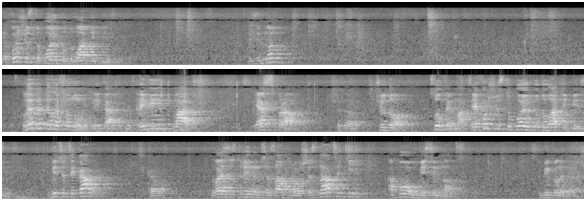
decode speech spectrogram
Я хочу з тобою будувати бізнес. Ти зі мною? Коли ви телефонуєте і кажете, привіт, Макс, як справа? Чудово, Чудово. Слухай, Макс, я хочу з тобою будувати бізнес. Тобі це цікаво? цікаво. Давай зустрінемося завтра о 16 або о 18. Тобі коли береш?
